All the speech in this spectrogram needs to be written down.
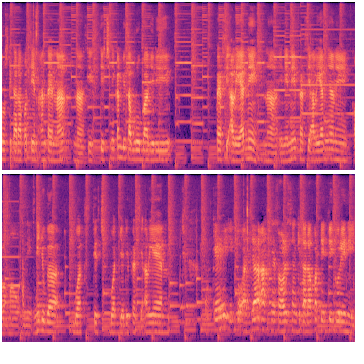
Terus kita dapetin antena. Nah si stitch ini kan bisa berubah jadi versi alien nih. Nah ini nih versi aliennya nih. Kalau mau ini ini juga buat stitch buat jadi versi alien Oke, itu aja aksesoris yang kita dapat di figur ini.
